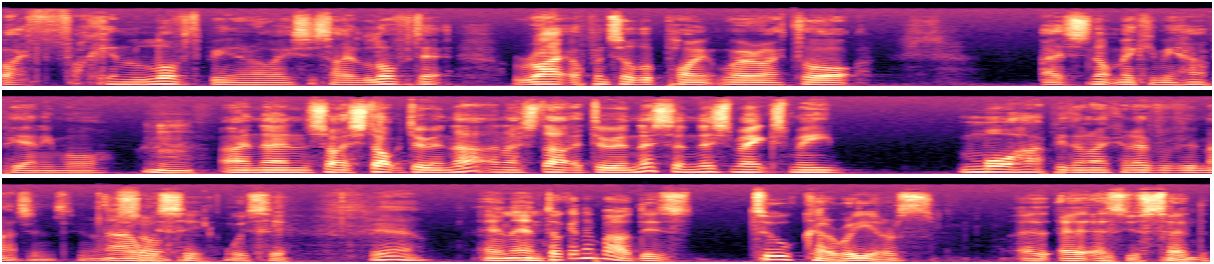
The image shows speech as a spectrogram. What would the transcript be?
I fucking loved being in Oasis. I loved it right up until the point where I thought "Ah, it's not making me happy anymore, Mm. and then so I stopped doing that and I started doing this, and this makes me more happy than I could ever have imagined. You know? Ah, so, we see, we see. Yeah. And and talking about these two careers, uh, as you said,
